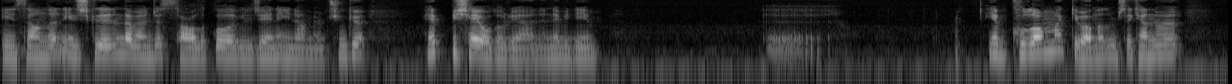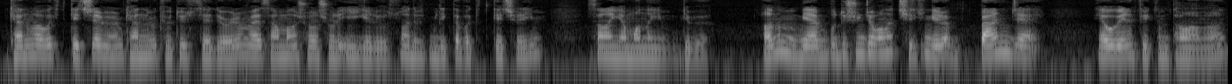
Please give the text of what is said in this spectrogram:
insanların ilişkilerinin de bence sağlıklı olabileceğine inanmıyorum. Çünkü hep bir şey olur yani ne bileyim. Ee, ya kullanmak gibi anladım işte kendimi kendime vakit geçiremiyorum. Kendimi kötü hissediyorum ve sen bana şöyle şöyle iyi geliyorsun. Hadi birlikte vakit geçireyim. Sana yamanayım gibi. Anladın mı? Yani bu düşünce bana çirkin geliyor. Bence ya bu benim fikrim tamamen.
